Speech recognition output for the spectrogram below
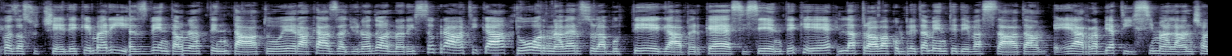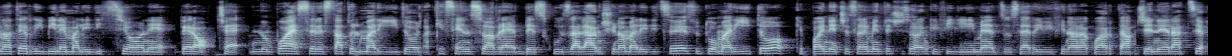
cosa succede? Che Marie sventa un attentato, era a casa di una donna aristocratica, torna verso la bottega perché si sente che la trova completamente devastata e arrabbiatissima lancia una terribile maledizione. Però, cioè, non può essere stato il marito. Ma che senso avrebbe, scusa, lanci una maledizione su tuo marito, che poi necessariamente ci sono anche figli di mezzo se arrivi fino alla quarta generazione.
